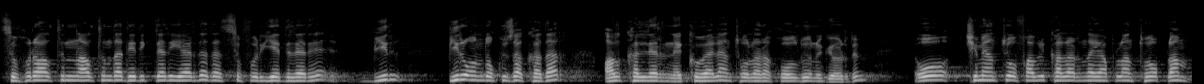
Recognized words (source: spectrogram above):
0.6'nın altında dedikleri yerde de 0.7'leri 1 1.19'a kadar alkalilerin ekvivalent olarak olduğunu gördüm. O çimento fabrikalarında yapılan toplam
